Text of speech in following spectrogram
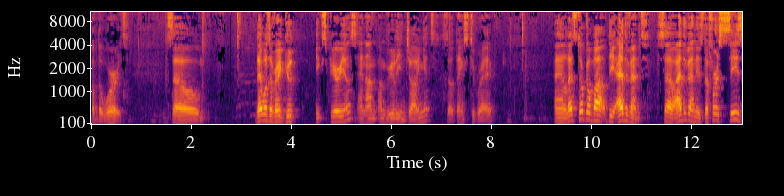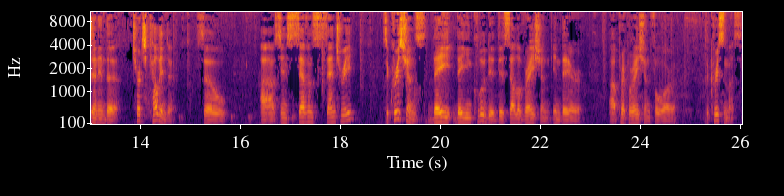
of the words. So that was a very good experience, and I'm I'm really enjoying it. So thanks to Greg. And let's talk about the Advent. So Advent is the first season in the church calendar. So uh, since seventh century, so Christians they they included this celebration in their uh, preparation for the Christmas.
